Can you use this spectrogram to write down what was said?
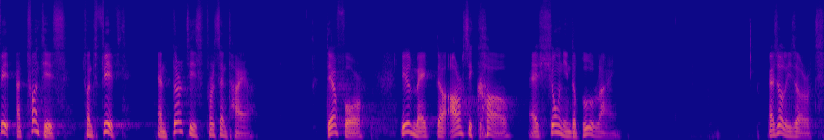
20th, 25th, and 30th percentile. Therefore, will make the RC curve as shown in the blue line. As a result,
